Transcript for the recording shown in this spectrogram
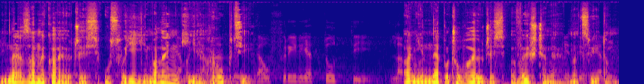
не замикаючись у своїй маленькій групці, ані не почуваючись вищими над світом.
